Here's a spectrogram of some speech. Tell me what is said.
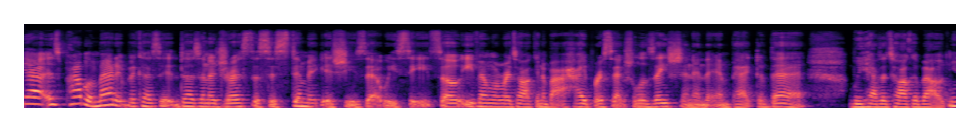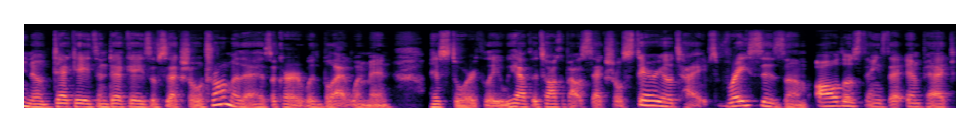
yeah, it's problematic because it doesn't address the systemic issues that we see. So even when we're talking about hypersexualization and the impact of that, we have to talk about, you know, decades and decades of sexual trauma that has occurred with black women historically. We have to talk about sexual stereotypes, racism, all those things that impact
